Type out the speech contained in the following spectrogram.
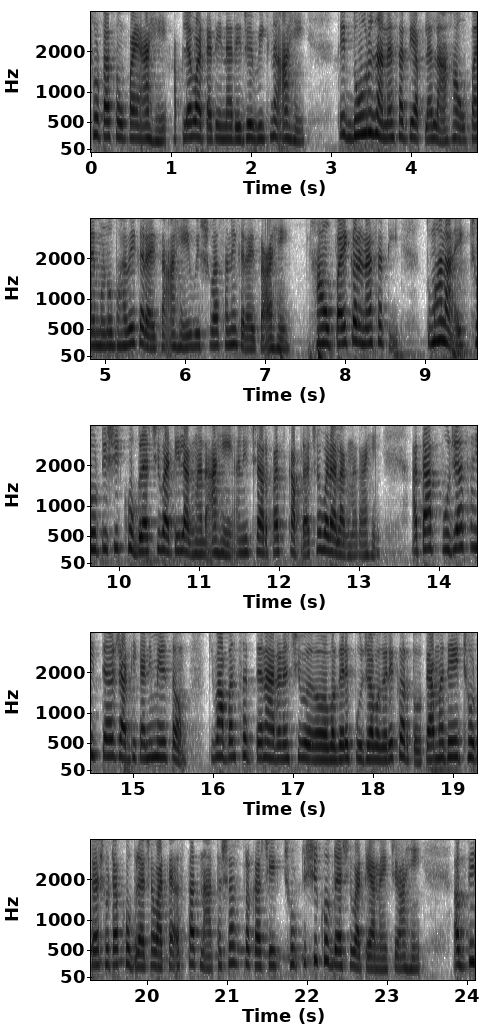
छोटासा उपाय आहे. आपल्या वाट्यात येणारे जे विघ्न आहे ते दूर जाण्यासाठी आपल्याला हा उपाय मनोभावे करायचा आहे विश्वासाने करायचा आहे. हा उपाय करण्यासाठी तुम्हाला एक छोटीशी खोबऱ्याची वाटी लागणार आहे आणि चार पाच कापराच्या वड्या लागणार आहे. आता पूजा साहित्य ज्या ठिकाणी मिळतं किंवा आपण सत्यनारायणाची वगैरे पूजा वगैरे करतो त्यामध्ये छोट्या छोट्या खोबऱ्याच्या वाट्या असतात ना तशाच प्रकारची एक छोटीशी खोबऱ्याची वाटी आणायची आहे. अगदी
